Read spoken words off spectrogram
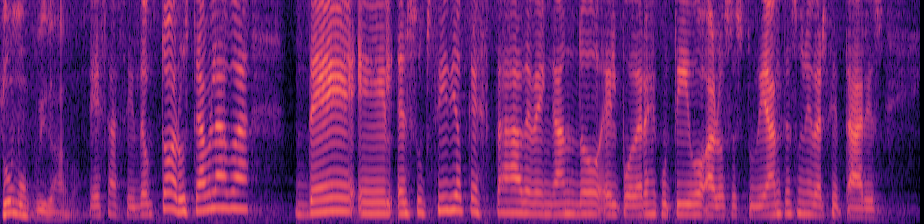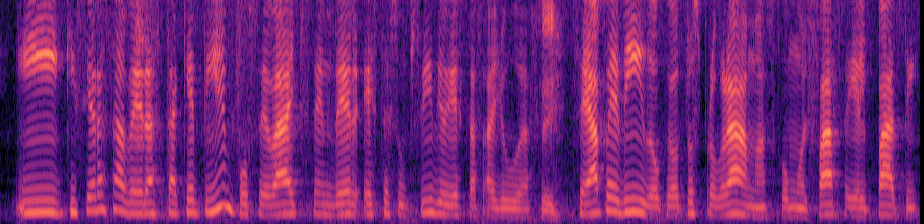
sumo cuidado. Es así. Doctor, usted hablaba del el subsidio que está devengando el Poder Ejecutivo a los estudiantes universitarios. Y quisiera saber hasta qué tiempo se va a extender este subsidio y estas ayudas. Se ha pedido que otros programas como el FASE y el PATI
